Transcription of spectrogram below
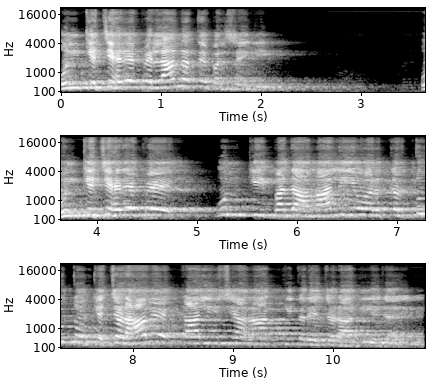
ان کے چہرے پہ لانتیں برسیں گی۔ ان کے چہرے پہ ان کی بدعمالیوں اور کرتوتوں کے چڑھاوے کالی سیاہ رات کی طرح چڑھا دیے جائیں گے۔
